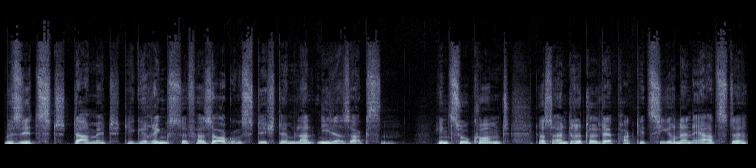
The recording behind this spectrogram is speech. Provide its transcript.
besitzt damit die geringste Versorgungsdichte im Land Niedersachsen. Hinzu kommt, dass ein Drittel der praktizierenden Ärzte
